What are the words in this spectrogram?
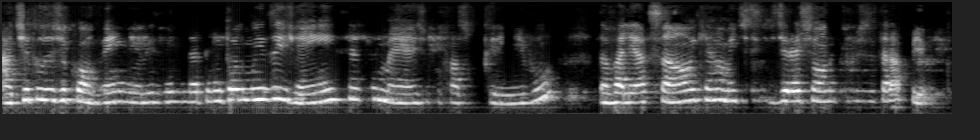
A título de convênio, eles ainda têm toda uma exigência que o médico faça o crivo da avaliação e que realmente se direcione para o fisioterapeuta.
